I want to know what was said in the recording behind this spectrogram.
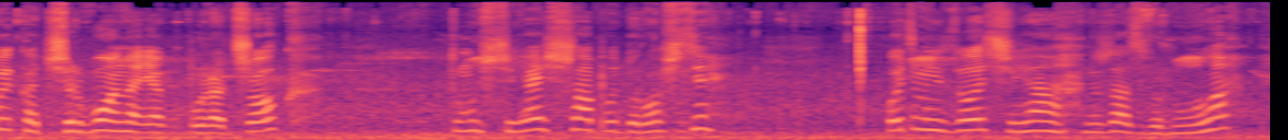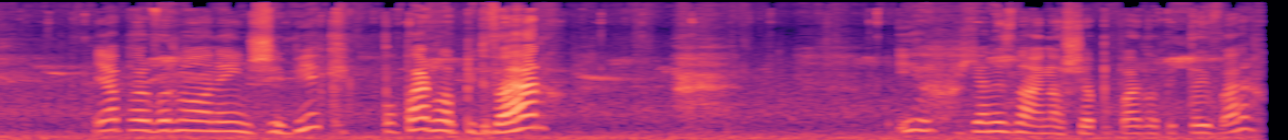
пика червона, як бурачок, тому що я йшла по дорожці. Потім мені здалося, що я назад звернула. Я перевернула на інший бік, поперла під верх. І я не знаю, на що я поперла під той верх.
